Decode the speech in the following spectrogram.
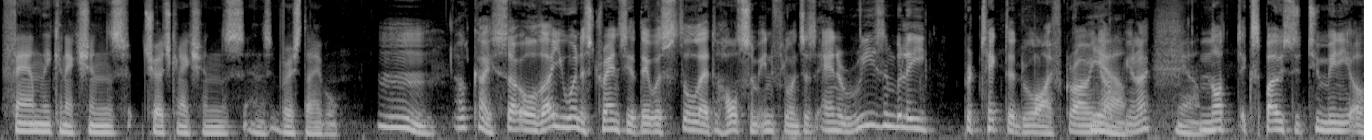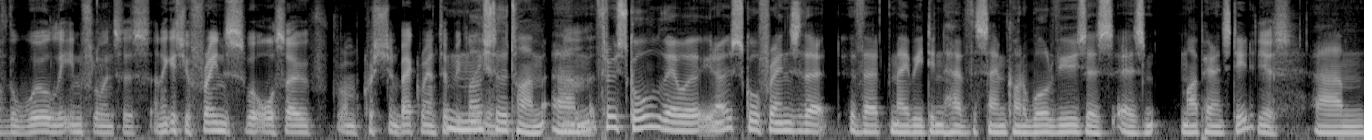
family connections, church connections, and very stable. Mm, okay, so although you weren't as transient, there was still that wholesome influences and a reasonably protected life growing Yeah, up, you know, yeah. not exposed to too many of the worldly influences. And I guess your friends were also from Christian background typically. Most of the time, um, through school, there were you know school friends that that maybe didn't have the same kind of worldviews as as my parents did. Yes. Um,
